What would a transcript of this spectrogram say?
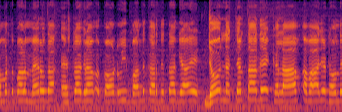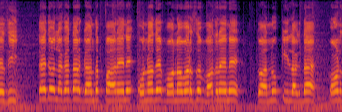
ਅਮਰਤਪਾਲ ਮਹਿਰੋ ਦਾ ਇੰਸਟਾਗ੍ਰam ਅਕਾਊਂਟ ਵੀ ਬੰਦ ਕਰ ਦਿੱਤਾ ਗਿਆ ਏ, ਜੋ ਲੱਚਰਤਾ ਦੇ ਖਿਲਾਫ ਆਵਾਜ਼ ਉਠਾਉਂਦੇ ਸੀ ਤੇ ਜੋ ਲਗਾਤਾਰ ਗੰਦ ਪਾ ਰਹੇ ਨੇ, ਉਹਨਾਂ ਦੇ ਫੋਲੋਵਰਸ ਵਧ ਰਹੇ ਨੇ। ਤੁਹਾਨੂੰ ਕੀ ਲੱਗਦਾ ਕੌਣ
